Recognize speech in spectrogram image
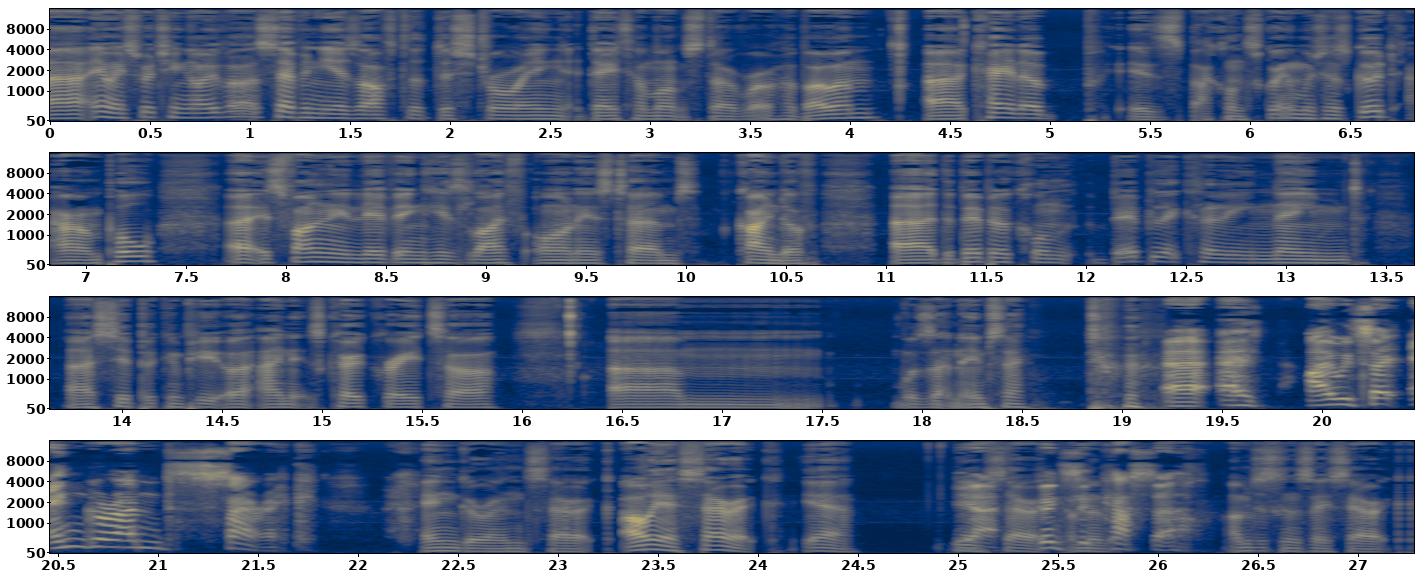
Uh, anyway, switching over, seven years after destroying data monster Rehoboam, uh, Caleb is back on screen, which is good. Aaron Paul uh, is finally living his life on his terms, kind of. Uh, the biblical, biblically named uh, supercomputer and its co-creator, um, what does that name say? uh, uh, I would say Engerraund Serac. Enger and Sarek. Oh yeah, Serac. Yeah. Yeah, Serac. I Vincent remember- Cassel. I'm just going to say Serac,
